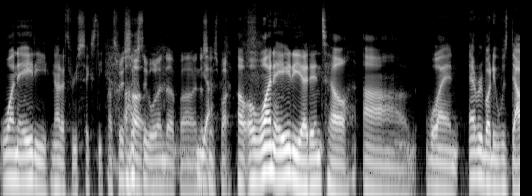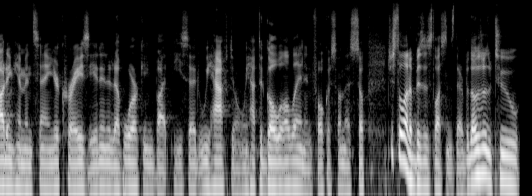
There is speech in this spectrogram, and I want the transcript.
180, not a 360. A 360 uh, will end up uh, in the yeah, same spot. A, a 180 at Intel um, when everybody was doubting him and saying you're crazy. It ended up working, but he said we have to and we have to go all in and focus on this. So just a lot of business lessons there. But those are the two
